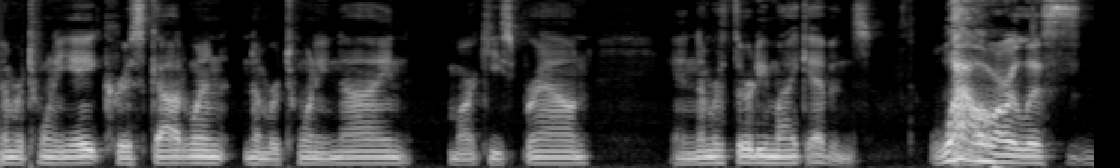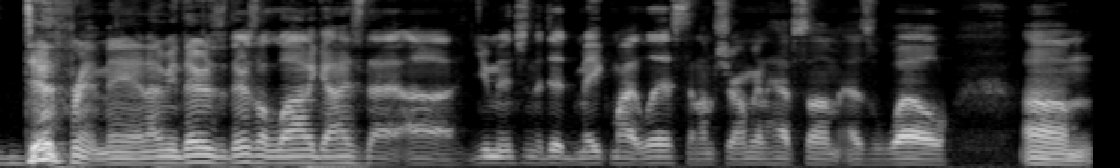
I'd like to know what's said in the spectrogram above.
Number 28, Chris Godwin. Number 29, Marquise Brown. And number 30, Mike Evans. Wow, our list's different, man. I mean, there's there's a lot of guys that uh, you mentioned that did make my list, and I'm sure I'm going to have some as well. Um,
